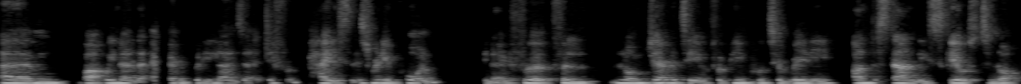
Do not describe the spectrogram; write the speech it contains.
Um, but we know that everybody learns at a different pace. And it's really important you know for for longevity and for people to really understand these skills to not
